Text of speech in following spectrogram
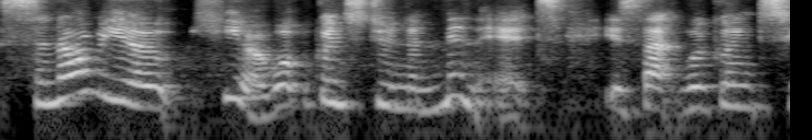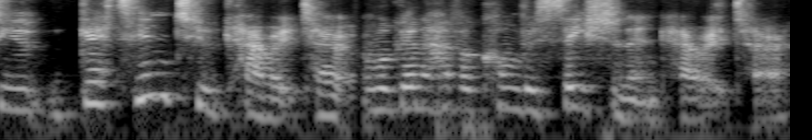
scenario here, what we're going to do in a minute is that we're going to get into character and we're going to have a conversation in character.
